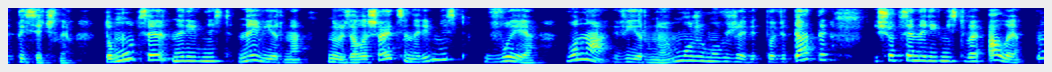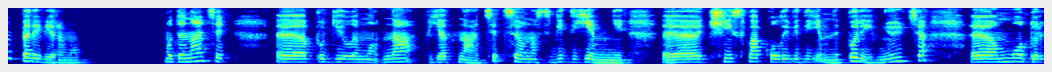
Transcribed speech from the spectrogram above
тисячних. Тому це нерівність невірна. Ну і залишається нерівність В. Вона вірною. Можемо вже відповідати, що це нерівність В, але ну, перевіримо. 11 е, поділимо на 15. Це у нас від'ємні е, числа, коли від'ємні порівнюються. Е, Модуль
